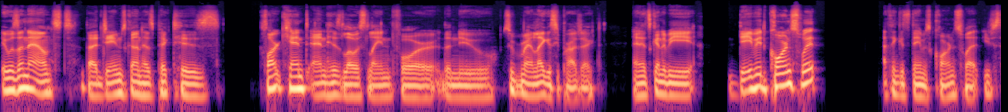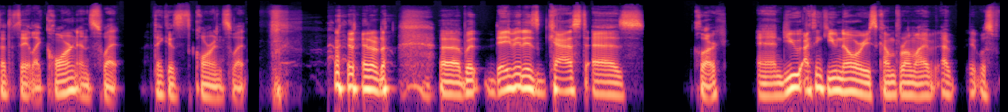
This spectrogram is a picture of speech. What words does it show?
it was announced that James Gunn has picked his Clark Kent and his Lois Lane for the new Superman Legacy project, and it's going to be David Corenswet. I think his name is Corn Sweat. You just have to say it like corn and sweat. I think it's corn sweat. I don't know. Uh, but David is cast as Clark, and you, I think you know where he's come from. I, I it was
